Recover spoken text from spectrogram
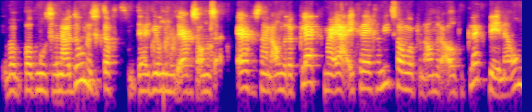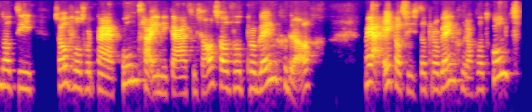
wat, wat, moeten we nou doen? Dus ik dacht, die jongen moet ergens anders, ergens naar een andere plek. Maar ja, ik kreeg hem niet zomaar op een andere open plek binnen, omdat hij zoveel soort nou ja, contra-indicaties had, zoveel probleemgedrag. Maar ja, ik had zoiets, dat probleemgedrag, dat komt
